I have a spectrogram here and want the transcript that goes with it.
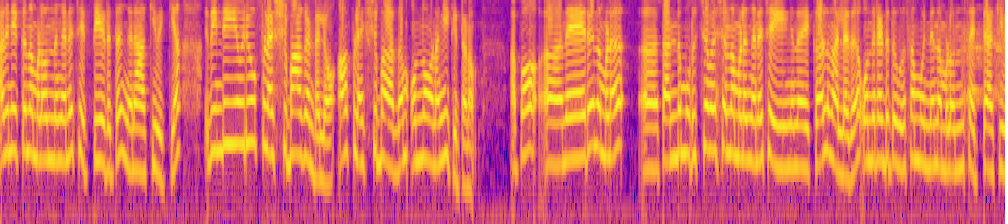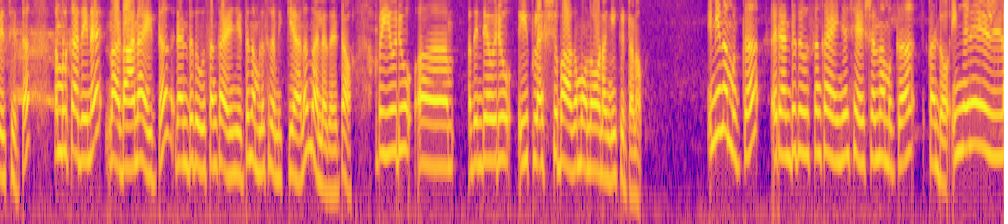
അതിനെയൊക്കെ നമ്മളൊന്നിങ്ങനെ ചെത്തിയെടുത്ത് ഇങ്ങനെ ആക്കി വെക്കുക. ഇതിന്റെ ഈ ഒരു ഫ്ലഷ് ഭാഗം ഉണ്ടല്ലോ ആ ഫ്ലഷ് ഭാഗം ഒന്ന് ഉണങ്ങി കിട്ടണം. അപ്പോൾ നേരെ നമ്മൾ തണ്ട് മുറിച്ച വശം നമ്മളിങ്ങനെ ചെയ്യുന്നതിനേക്കാൾ നല്ലത് ഒന്ന് രണ്ട് ദിവസം മുന്നേ നമ്മളൊന്ന് സെറ്റാക്കി വെച്ചിട്ട് നമ്മൾക്കതിനെ നടാനായിട്ട് രണ്ട് ദിവസം കഴിഞ്ഞിട്ട് നമ്മൾ ശ്രമിക്കുകയാണ് നല്ലത് കേട്ടോ. അപ്പോൾ ഈ ഒരു അതിന്റെ ഒരു ഈ ഫ്ലഷ് ഭാഗം ഒന്ന് ഉണങ്ങി കിട്ടണം. ഇനി നമുക്ക് രണ്ട് ദിവസം കഴിഞ്ഞ ശേഷം നമുക്ക് കണ്ടോ ഇങ്ങനെയുള്ള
